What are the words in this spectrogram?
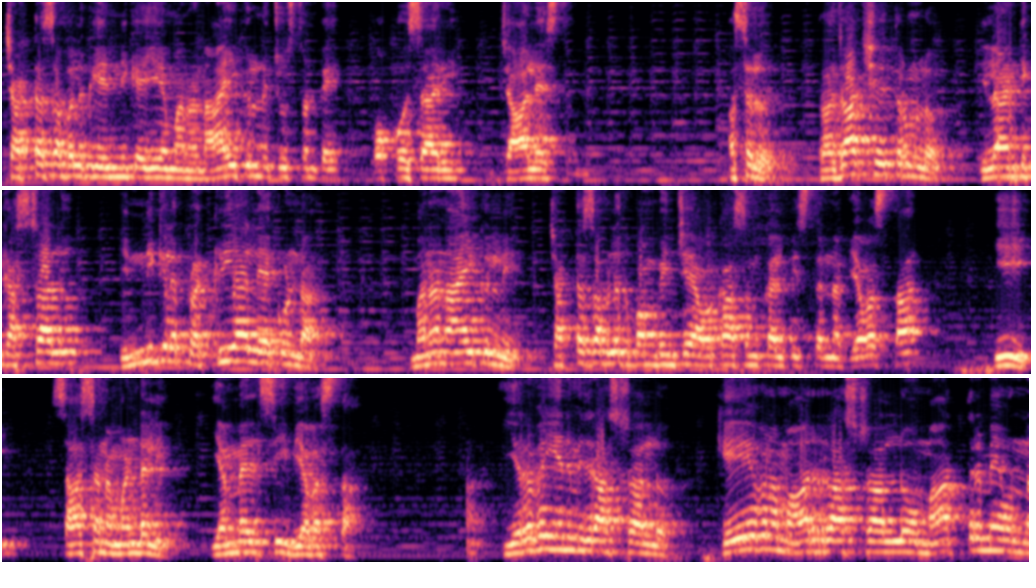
చట్టసభలకు ఎన్నికయ్యే మన నాయకుల్ని చూస్తుంటే ఒక్కోసారి జాలేస్తుంది. అసలు ప్రజాక్షేత్రంలో ఇలాంటి కష్టాలు ఎన్నికల ప్రక్రియ లేకుండా మన నాయకుల్ని చట్టసభలకు పంపించే అవకాశం కల్పిస్తున్న వ్యవస్థ ఈ శాసన మండలి ఎమ్మెల్సీ వ్యవస్థ. ఇరవై ఎనిమిది రాష్ట్రాల్లో కేవలం ఆరు రాష్ట్రాల్లో మాత్రమే ఉన్న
